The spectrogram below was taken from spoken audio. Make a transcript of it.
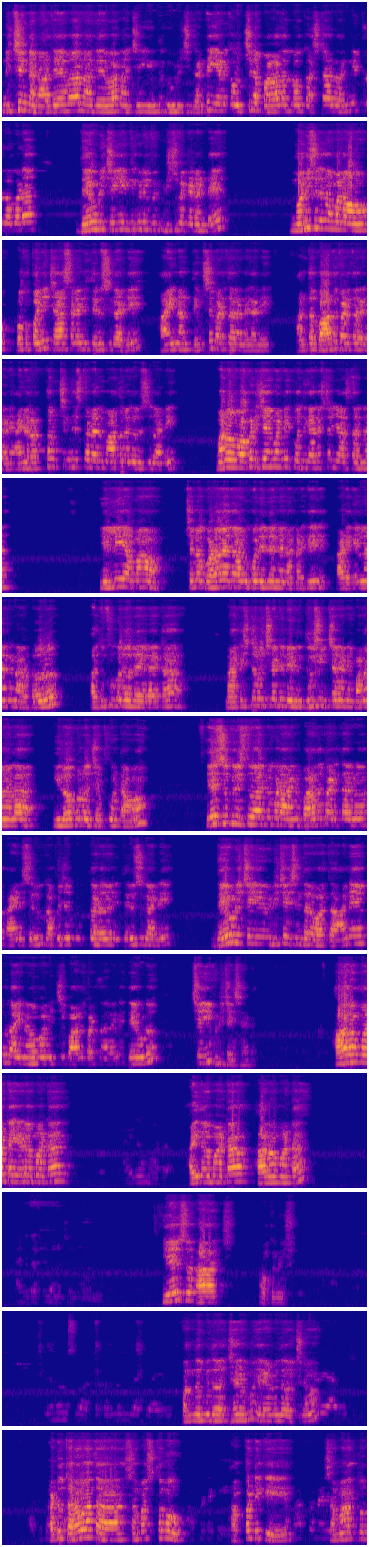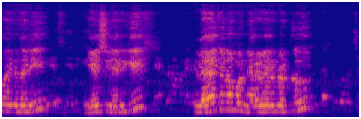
నిశ్చయంగా నా దేవా నా దేవా నా చెయ్యి ఎందుకు విడిచింది? అంటే ఈయనకు వచ్చిన బాధల్లో కష్టాలు అన్నిటిలో కూడా దేవుడి చెయ్యి ఎందుకు విడిచిపెట్టాడంటే మనుషులుగా మనం ఒక పని చేస్తాడని తెలుసు కానీ ఆయన అంత హింస పెడతారని కానీ అంత బాధ పెడతారు కానీ ఆయన రక్తం చిందిస్తాడని మాత్రమే తెలుసు కానీ మనం ఒకటి చేయమంటే కొద్దిగా అనిష్టం చేస్తాగా వెళ్ళి అమ్మ చిన్న గొడవ ఏదో అనుకొని వెళ్ళాను నేను అక్కడికి. ఆడికి వెళ్ళినాక నా డోరు అదుపుకులో లేక నాకు ఇష్టం వచ్చినట్టు నేను దూషించానని మనం ఎలా ఈ లోకంలో చెప్పుకుంటాము. యేసుక్రీస్తు వారిని కూడా ఆయన బాధ పెడతారు ఆయన సెలువుకి అప్పచెప్పుతాడు అని తెలుసు కానీ దేవుడు చెయ్యి విడిచేసిన తర్వాత అనేకులు ఆయన అవమానించి బాధపడుతున్నారని దేవుడు చెయ్యి విడిచేశాడు. ఆరో మాట ఏడో మాట? ఐదో మాట. ఆరో మాట? యేసు ఆ ఒక నిమిషం. పంతొమ్మిదో అధ్యాయము ఇరవై ఎనిమిదో వచ్చినము అటు తర్వాత సమస్తము అప్పటికి సమాప్తమైనదని యేసు ఎరిగి లేఖనము నెరవేరినట్లు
